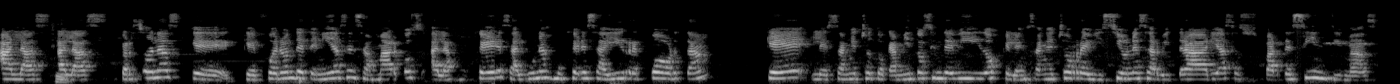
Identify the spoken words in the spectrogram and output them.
A las, a las personas que, que fueron detenidas en San Marcos, a las mujeres, algunas mujeres ahí reportan que les han hecho tocamientos indebidos, que les han hecho revisiones arbitrarias a sus partes íntimas.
